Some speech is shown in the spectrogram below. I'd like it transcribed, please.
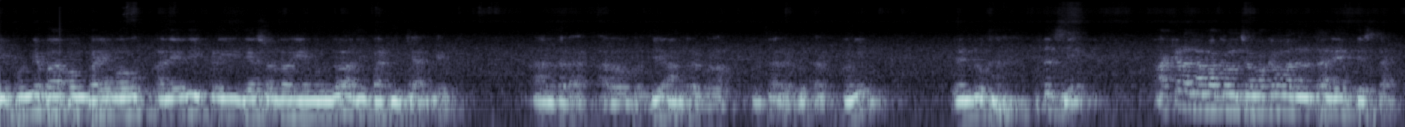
ఈ పుణ్యపాపం భయము అనేది ఇక్కడ ఈ దేశంలో ఏముందో అది పాటించారు మేము ఆంధ్ర అరవబుద్ధి ఆంధ్ర గుణం. ఇంత రెండు కలుపుకొని రెండు కలిసి అక్కడ నమ్మకం చమకం అదంతా నేర్పిస్తారు.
